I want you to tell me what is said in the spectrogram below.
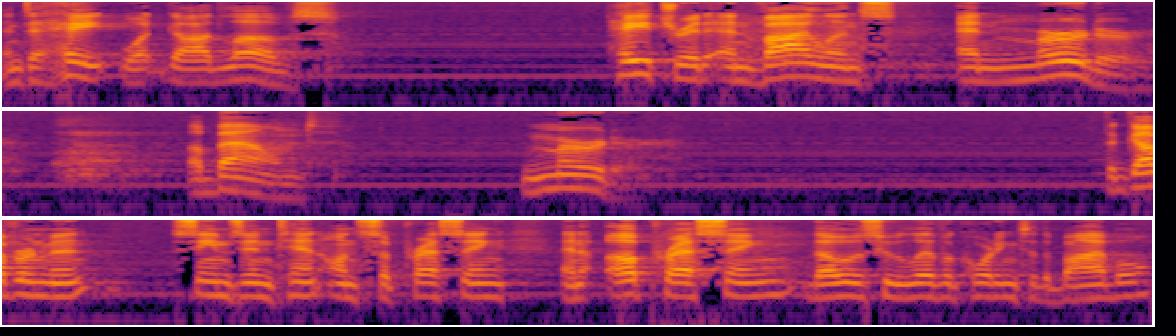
and to hate what God loves. Hatred and violence and murder abound. Murder. The government seems intent on suppressing and oppressing those who live according to the Bible.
